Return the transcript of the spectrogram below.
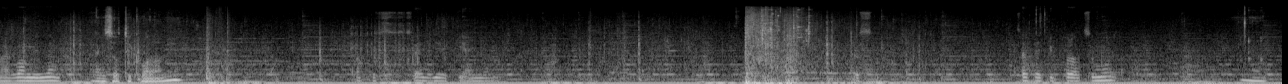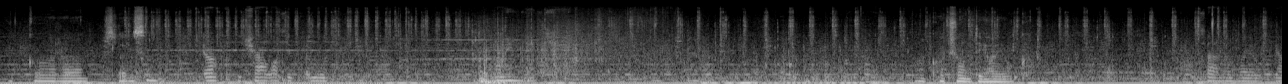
Meg van minden. Exotik valami. Akkor szedjél ki engem. Köszönöm. Szedhetjük fel a cumót. Akkor uh, ezt leviszem. Ja, azt hittem úgy. Mindegy. Akkor csonti hajók. Szálló hajók, ja.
